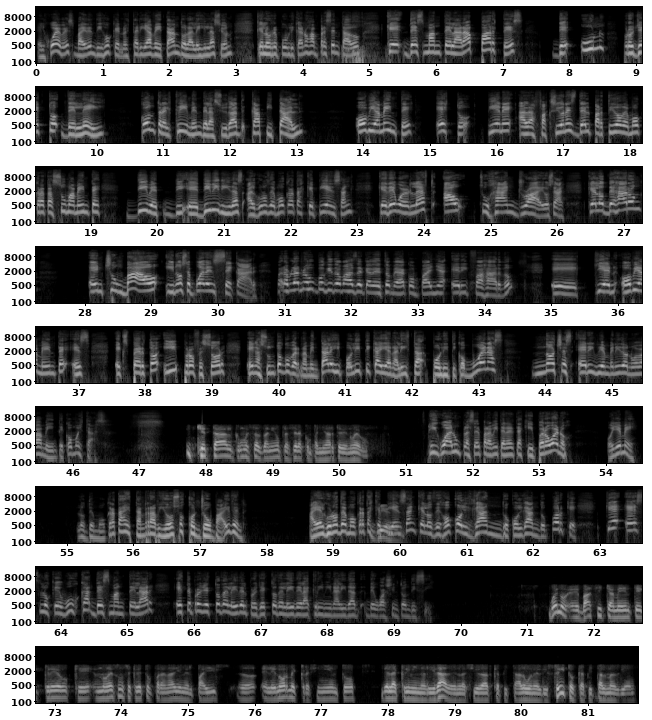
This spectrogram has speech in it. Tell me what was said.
el jueves Biden dijo que no estaría vetando la legislación que los republicanos han presentado que desmantelará partes de un proyecto de ley contra el crimen de la ciudad capital. Obviamente, esto tiene a las facciones del Partido Demócrata sumamente eh, divididas. Algunos demócratas que piensan que they were left out to hang dry, o sea, que los dejaron enchumbao y no se pueden secar. Para hablarnos un poquito más acerca de esto, me acompaña Eric Fajardo, eh, quien obviamente es experto y profesor en asuntos gubernamentales y política y analista político. Buenas noches, Eric, bienvenido nuevamente. ¿Cómo estás? ¿Qué tal? ¿Cómo estás, Dani? Un placer acompañarte de nuevo. Igual un placer para mí tenerte aquí. Pero bueno, óyeme, los demócratas están rabiosos con Joe Biden. Hay algunos demócratas que piensan que los dejó colgando, colgando. ¿Por qué? ¿Qué es lo que busca desmantelar este proyecto de ley del proyecto de ley de la criminalidad de Washington, D.C.? Bueno, eh, básicamente creo que no es un secreto para nadie en el país eh, el enorme crecimiento de la criminalidad en la ciudad capital o en el distrito capital más bien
